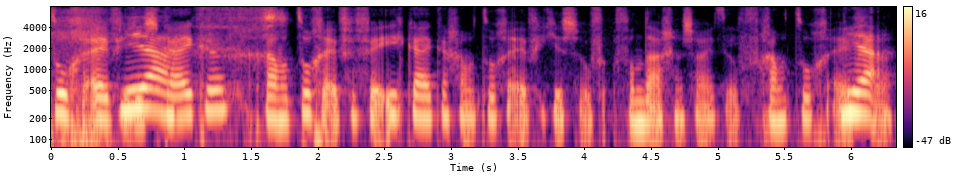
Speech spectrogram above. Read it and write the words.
toch eventjes Ja. kijken? Gaan we toch even VI kijken? Gaan we toch eventjes... of Vandaag in Site? Of gaan we toch even... Ja. Het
